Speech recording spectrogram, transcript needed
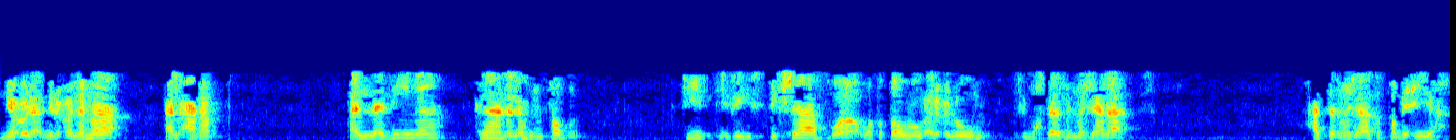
للعلماء العرب الذين كان لهم فضل في في استكشاف وتطور العلوم في مختلف المجالات. حتى المجالات الطبيعية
